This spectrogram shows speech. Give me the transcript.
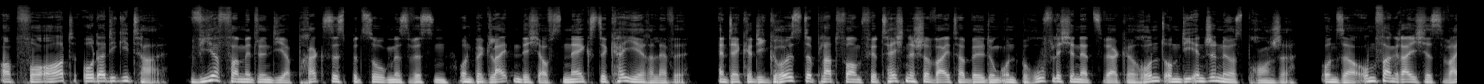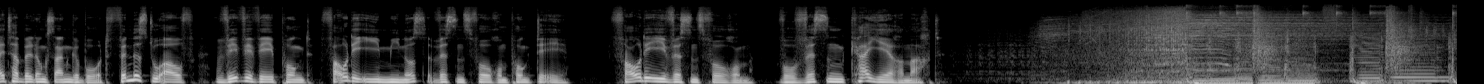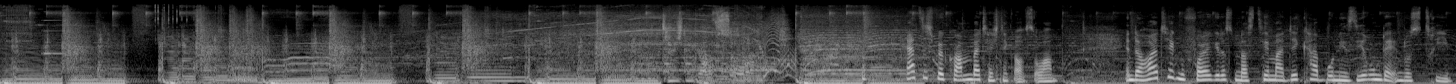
ob vor Ort oder digital. Wir vermitteln dir praxisbezogenes Wissen und begleiten dich aufs nächste Karrierelevel. Entdecke die größte Plattform für technische Weiterbildung und berufliche Netzwerke rund um die Ingenieursbranche. Unser umfangreiches Weiterbildungsangebot findest du auf www.vdi-wissensforum.de. VDI Wissensforum, wo Wissen Karriere macht. Herzlich willkommen bei Technik aufs Ohr. In der heutigen Folge geht es um das Thema Dekarbonisierung der Industrie.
